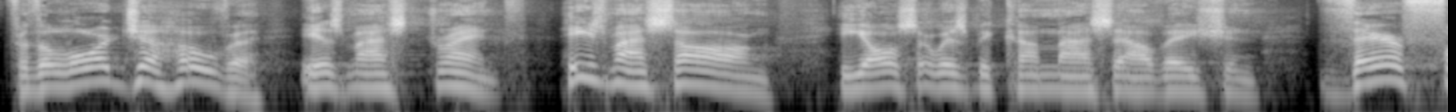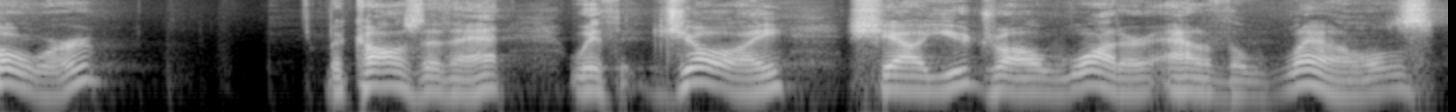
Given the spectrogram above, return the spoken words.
For the Lord Jehovah is my strength. He's my song. He also has become my salvation. Therefore, because of that, with joy shall you draw water out of the wells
